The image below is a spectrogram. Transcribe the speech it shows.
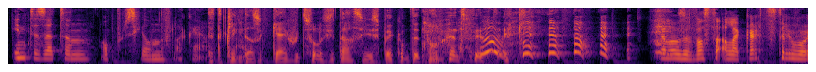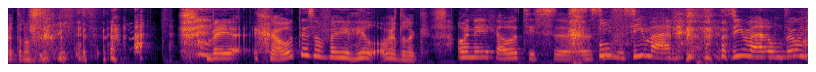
in te zetten op verschillende vlakken. Dit klinkt als een keigoed sollicitatiegesprek op dit moment, vind ik. Kan als een vaste à la carte worden of zoiets. Ben je chaotisch of ben je heel ordelijk? Oh nee, chaotisch. Uh, zie, zie, maar. zie maar rondom.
